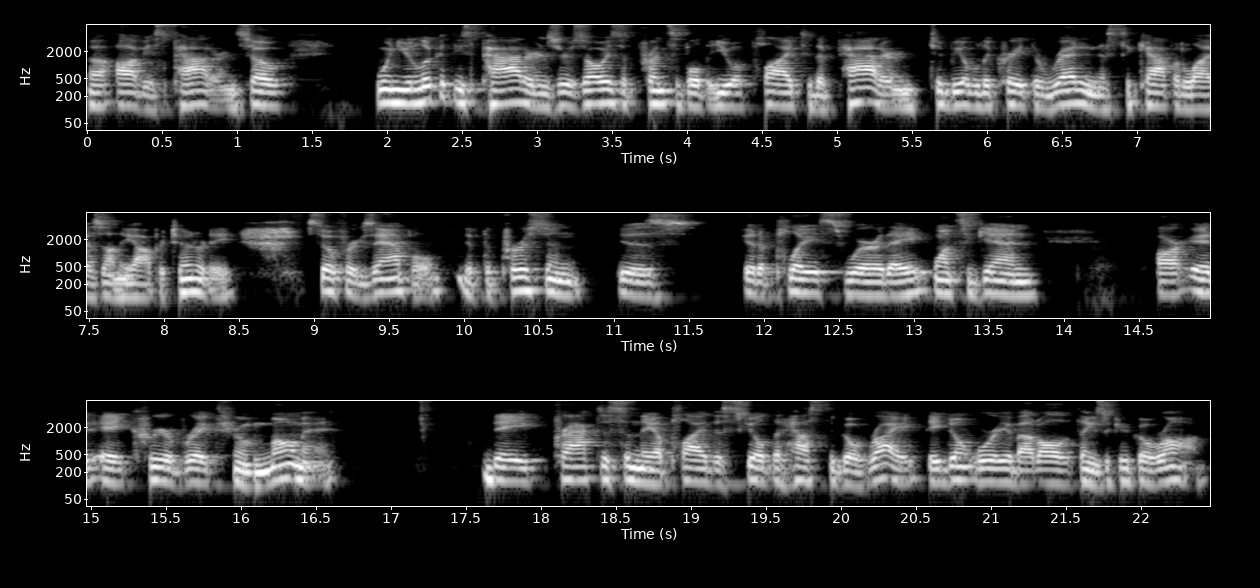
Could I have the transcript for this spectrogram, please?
uh, obvious pattern. So when you look at these patterns, there's always a principle that you apply to the pattern to be able to create the readiness to capitalize on the opportunity. So, for example, if the person is at a place where they once again are at a career breakthrough moment they practice and they apply the skill that has to go right. They don't worry about all the things that could go wrong.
